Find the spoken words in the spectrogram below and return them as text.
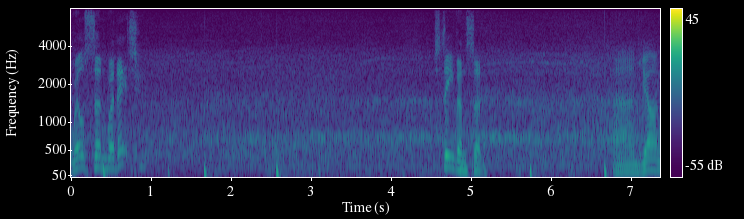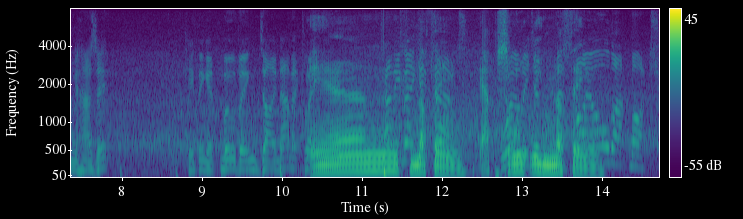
Wilson with it. Stevenson. And Young has it. Keeping it moving dynamically. And Can he make it nothing. Absolutely well, he didn't nothing. All much.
